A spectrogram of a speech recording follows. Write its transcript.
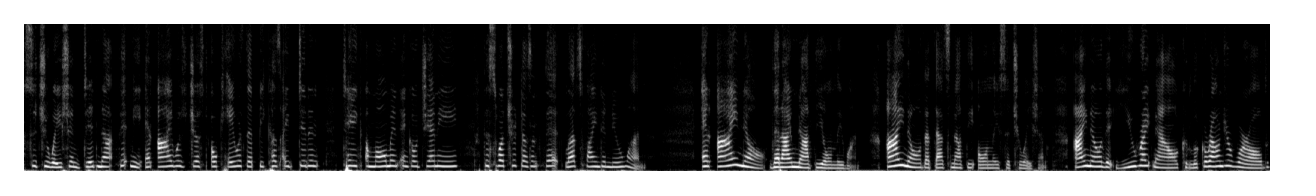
situation did not fit me. And I was just okay with it because I didn't take a moment and go, Jenny, the sweatshirt doesn't fit. Let's find a new one. And I know that I'm not the only one. I know that that's not the only situation. I know that you right now could look around your world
